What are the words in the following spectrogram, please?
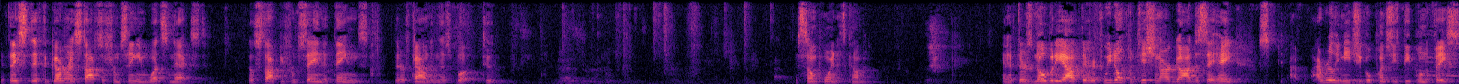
if, they, if the government stops us from singing, what's next? They'll stop you from saying the things that are found in this book, too. At some point, it's coming. And if there's nobody out there, if we don't petition our God to say, hey, I really need you to go punch these people in the face,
